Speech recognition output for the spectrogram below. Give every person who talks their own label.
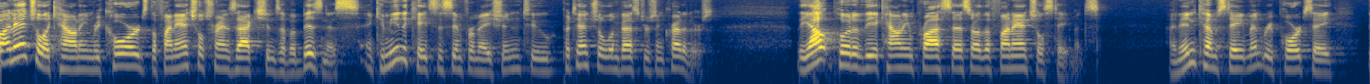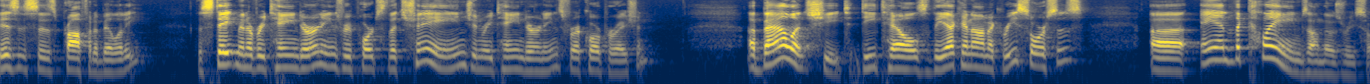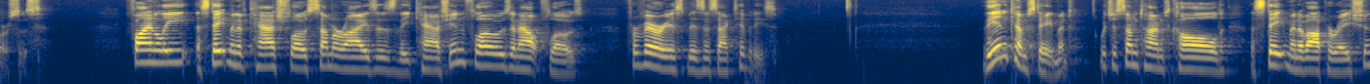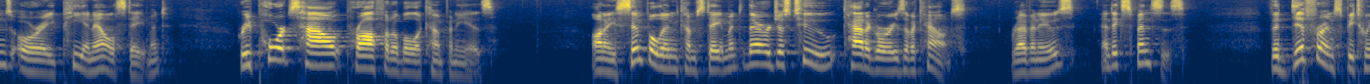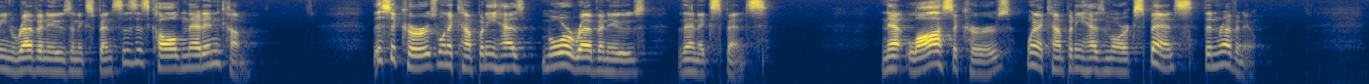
Speaker 1: Financial accounting records the financial transactions of a business and communicates this information to potential investors and creditors. The output of the accounting process are the financial statements. An income statement reports a business's profitability. The statement of retained earnings reports the change in retained earnings for a corporation. A balance sheet details the economic resources uh, and the claims on those resources. Finally, a statement of cash flow summarizes the cash inflows and outflows for various business activities. The income statement, which is sometimes called a statement of operations or a P&L statement, reports how profitable a company is. On a simple income statement, there are just two categories of accounts, revenues and expenses. The difference between revenues and expenses is called net income. This occurs when a company has more revenues than expense. Net loss occurs when a company has more expense than revenue.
